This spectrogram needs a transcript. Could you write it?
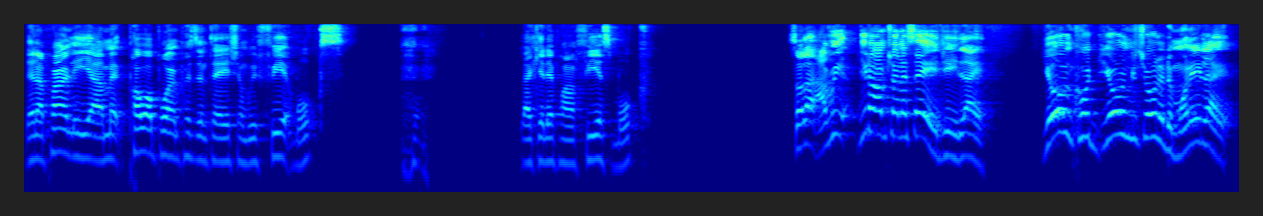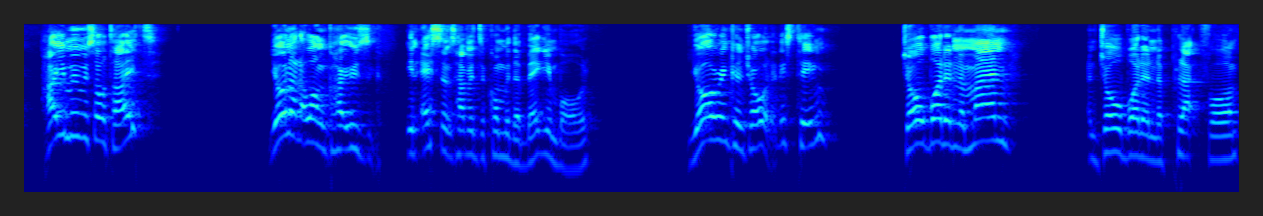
Then apparently, yeah, I make PowerPoint presentation with fiat books, like you're up on Facebook. So like, I re- you know what I'm trying to say, G. Like, you're in co- you're in control of the money. Like, how you moving so tight? You're not the one who's in essence having to come with a begging bowl. You're in control of this thing. Joe Budden, the man, and Joe Budden, the platform,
